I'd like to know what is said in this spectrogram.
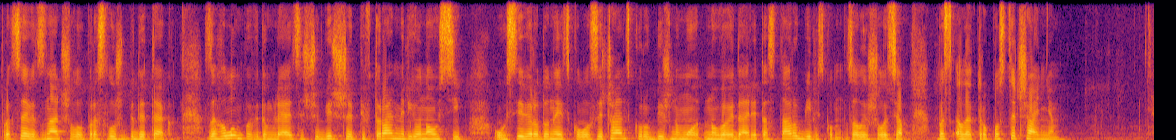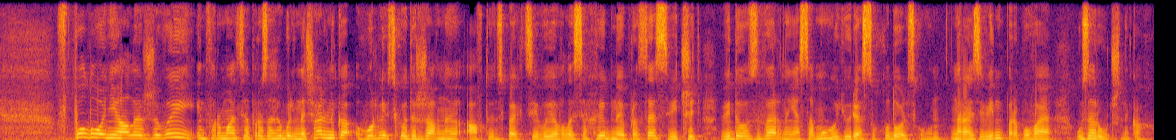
Про це відзначили у прес-службі ДТЕК. Загалом повідомляється, що більше півтора мільйона осіб у Сєвєродонецьку, Лисичанську, Рубіжному, Новоайдарі та Старобільську залишилися без електропостачання. Полоні, але живий. Інформація про загибель начальника Горлівської державної автоінспекції виявилася хибною. Про це свідчить відеозвернення самого Юрія Суходольського. Наразі він перебуває у заручниках.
